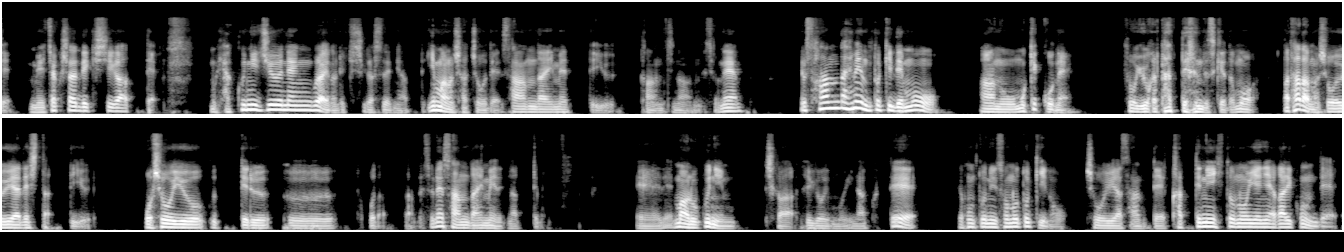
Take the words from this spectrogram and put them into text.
てめちゃくちゃ歴史があって、もう120年ぐらいの歴史がすでにあって、今の社長で3代目っていう感じなんですよね。で3代目の時でも、あの、もう結構ね、創業が経ってるんですけども、まあ、ただの醤油屋でしたっていう、お醤油を売ってるとこだったんですよね。3代目になっても。えー、で、まあ6人しか従業員もいなくて、で本当にその時の醤油屋さんって勝手に人の家に上がり込んで、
